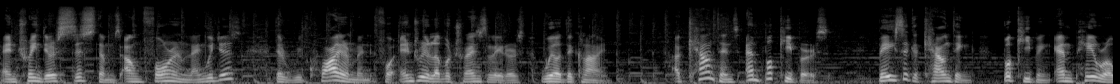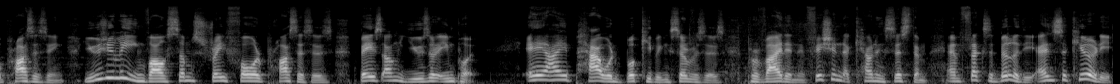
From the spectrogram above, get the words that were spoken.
and train their systems on foreign languages, the requirement for entry level translators will decline. Accountants and bookkeepers. Basic accounting, bookkeeping, and payroll processing usually involve some straightforward processes based on user input. AI powered bookkeeping services provide an efficient accounting system and flexibility and security,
